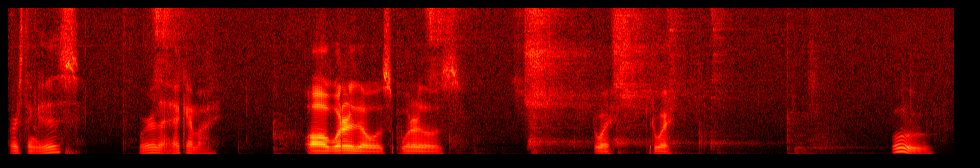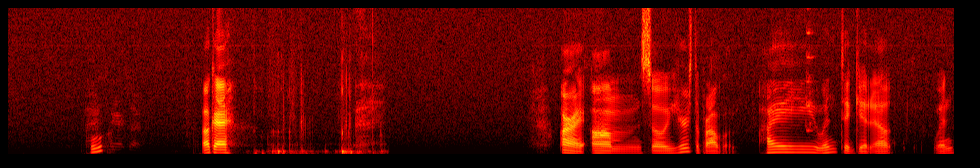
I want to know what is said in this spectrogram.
First thing is, where the heck am I? Oh, what are those? What are those? Get away. Get away. Ooh. Ooh. Okay. Alright, um, so here's the problem. I went to get out, went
